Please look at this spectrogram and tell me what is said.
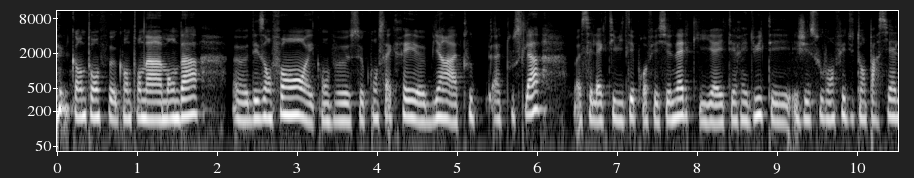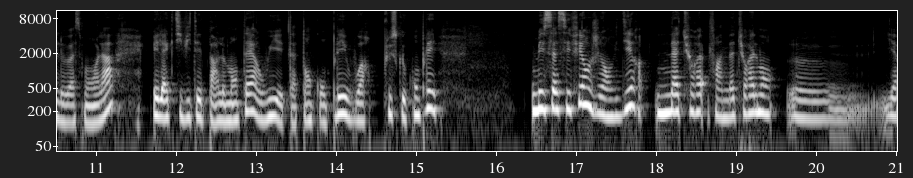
quand on fait, quand on a un mandat, euh, des enfants et qu'on veut se consacrer euh, bien à tout, à tout cela, bah, c'est l'activité professionnelle qui a été réduite et, j'ai souvent fait du temps partiel euh, à ce moment-là. Et l'activité de parlementaire, oui, est à temps complet, voire plus que complet. Mais ça s'est fait, j'ai envie de dire, naturel, enfin, naturellement. Il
